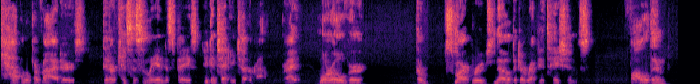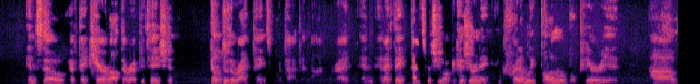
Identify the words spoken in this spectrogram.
capital providers that are consistently in the space, you can check each other out, right? Moreover, the smart groups know that their reputations follow them. And so if they care about their reputation, they'll do the right things more time right? And, and I think that's what you want because you're in an incredibly vulnerable period um,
